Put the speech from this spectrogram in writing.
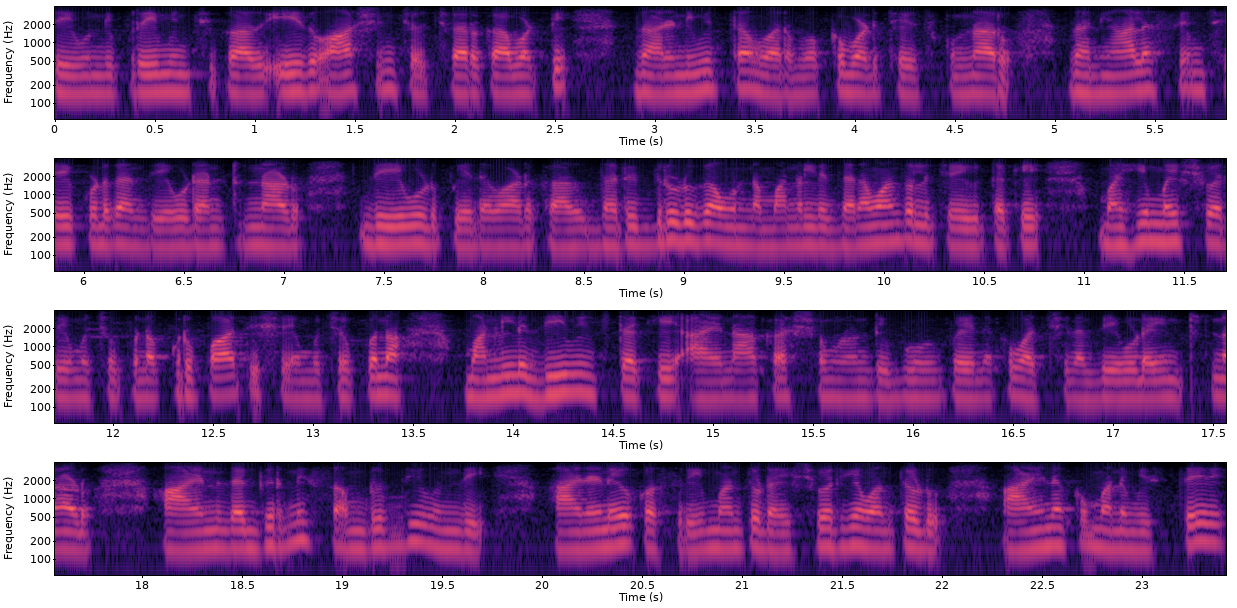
దేవుణ్ణి ప్రేమించి కాదు ఏదో ఆశించి వచ్చారు కాబట్టి దాని నిమిత్తం వారు మొక్కబడి చేసుకున్నారు. దాన్ని ఆలస్యం చేయకూడదని దేవుడు అంటున్నాడు. దేవుడు పేదవాడు కాదు. దరిద్రుడుగా ఉన్న మనల్ని ధనవంతులు చేయుటకి మహిమైశ్వర్యము చొప్పున కృపాతిశయము చొప్పున మనల్ని దీవించటకి ఆయన ఆకాశం నుండి భూమిపైనకు వచ్చిన దేవుడు అంటున్నాడు ఆయన దగ్గరనే సమృద్ధి ఉంది. ఆయననే ఒక శ్రీమంతుడు ఐశ్వర్యవంతుడు. ఆయనకు మనం ఇస్తే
